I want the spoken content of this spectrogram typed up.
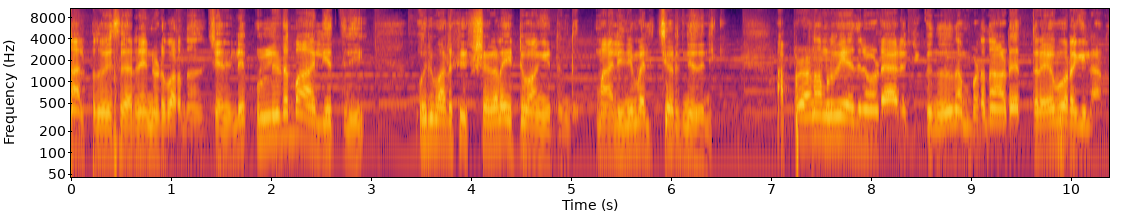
നാൽപ്പത് വയസ്സുകാരൻ എന്നോട് പറഞ്ഞതെന്ന് വെച്ച് കഴിഞ്ഞാൽ പുള്ളിയുടെ ബാല്യത്തിൽ ഒരുപാട് ശിക്ഷകൾ ഏറ്റുവാങ്ങിയിട്ടുണ്ട് മാലിന്യം വലിച്ചെറിഞ്ഞതിന്. അപ്പോഴാണ് നമ്മൾ വേദനയോടെ ആലോചിക്കുന്നത് നമ്മുടെ നാട് എത്രയോ പുറകിലാണ്.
